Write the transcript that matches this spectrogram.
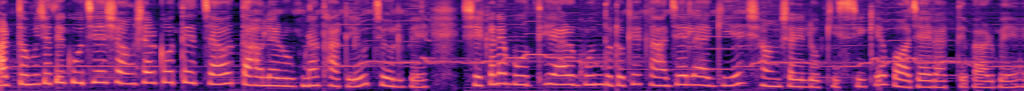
আর তুমি যদি গুছিয়ে সংসার করতে চাও, তাহলে রূপ না থাকলেও চলবে। সেখানে বুদ্ধি আর গুণ দুটোকে কাজে লাগিয়ে সংসারী লক্ষ্মীশ্রীকে বজায় রাখতে পারবে।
